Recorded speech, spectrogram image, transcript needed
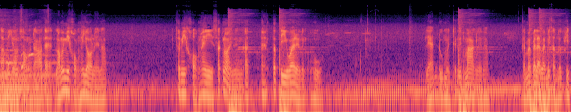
เรามียอนสองดาว แต่เราไม่มีของให้ยอนเลยนะครับ ถ้ามีของให้สักหน่อยหนึ่งก็ตตีไว้เลยหนึ่งโอ้โห และดูเหมือนจะอึดมากเลยนะครับ แต่ไม่เป็นไรเรามีสำนึกผิด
